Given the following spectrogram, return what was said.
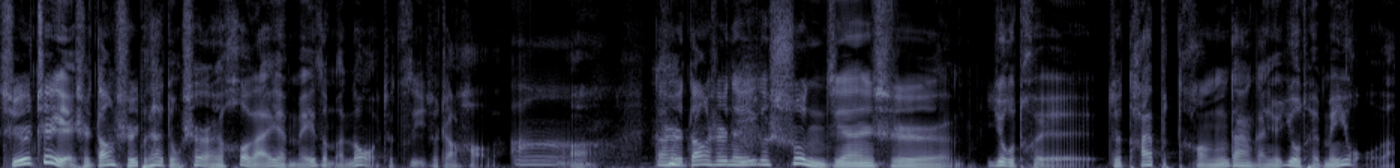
其实这也是当时不太懂事儿，后来也没怎么弄，就自己就长好了。啊啊，但是当时那一个瞬间是右腿，就它还不疼，但是感觉右腿没有了，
